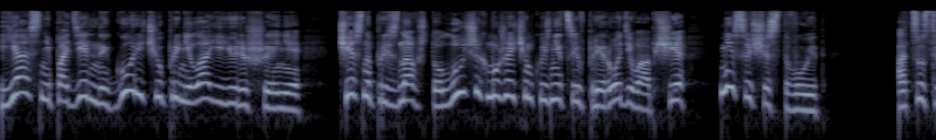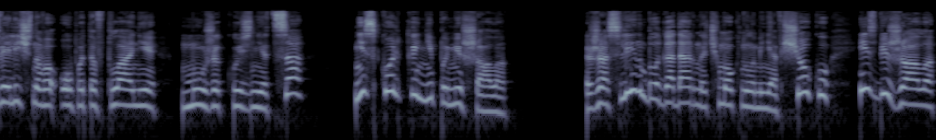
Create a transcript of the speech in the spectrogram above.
Я с неподдельной горечью приняла ее решение, честно признав, что лучших мужей, чем кузнецы, в природе вообще не существует. Отсутствие личного опыта в плане мужа-кузнеца нисколько не помешало. Жаслин благодарно чмокнула меня в щеку и сбежала,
